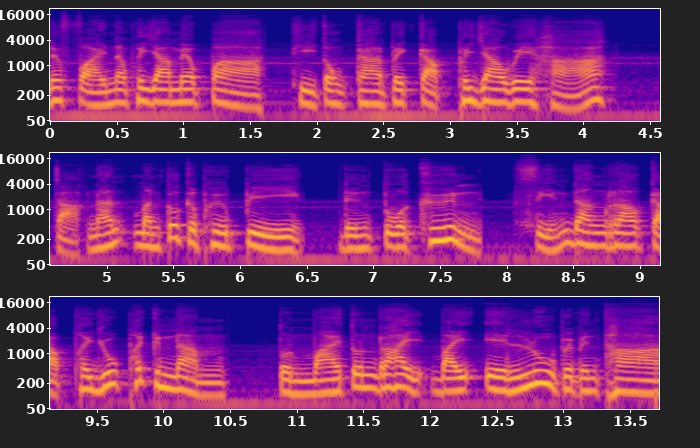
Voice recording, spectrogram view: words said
และฝ่ายนางพญาแมวป่าที่ต้องการไปกับพญาเวหา จากนั้นมันก็กระพือปีก ดึงตัวขึ้น เสียงดังราวกับพายุพัดกระหน่ำต้นไม้ต้นไร่ใบเอ็นลู่ไปเป็นทาง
